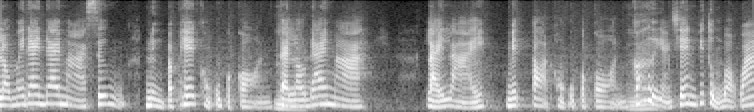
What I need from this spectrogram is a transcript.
เราไม่ได้ได้มาซึ่งหนึ่งประเภทของอุปกรณ์อืมแต่เราได้มาหลาย ๆ method ของอุปกรณ์อืมก็คืออย่างเช่นพี่ตุ๋มบอกว่า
